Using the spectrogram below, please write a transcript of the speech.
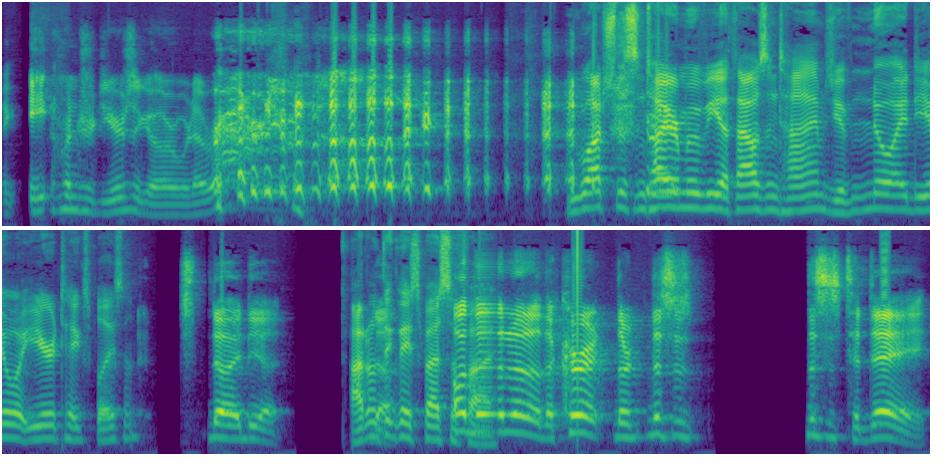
like 800 years ago or whatever. I don't even know. You watched this entire movie a thousand times. You have no idea what year it takes place in. no idea. I don't No. think they Oh specify. no, no, no, no! The current, this is, this is today,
